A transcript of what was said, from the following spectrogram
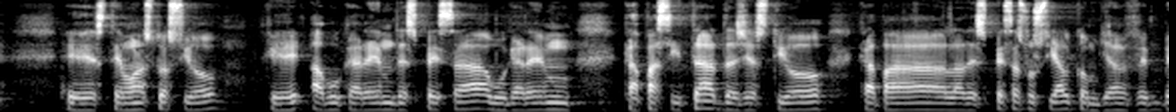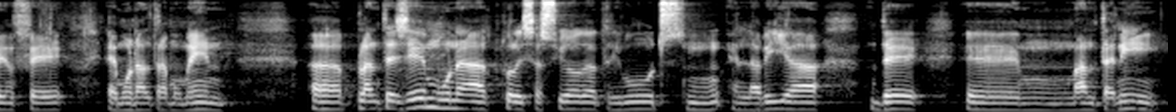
eh, estem en una situació que abocarem despesa, abocarem capacitat de gestió cap a la despesa social, com ja vam fer en un altre moment. Eh, plantegem una actualització de tributs en la via de eh, mantenir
